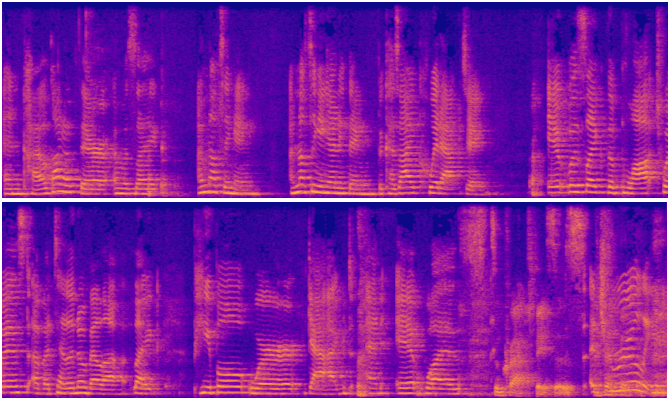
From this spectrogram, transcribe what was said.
And Kyle got up there and was like, I'm not singing. I'm not singing anything because I quit acting. It was like the plot twist of a telenovela. Like people were gagged and it was Some cracked faces. truly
